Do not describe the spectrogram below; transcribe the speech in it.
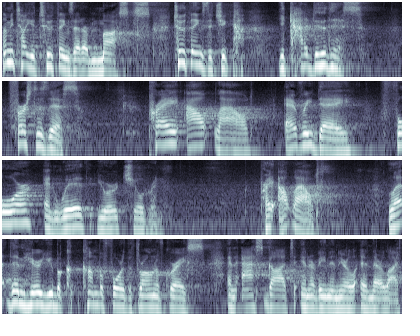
Let me tell you two things that are musts. Two things that you, you got to do this. First is this pray out loud every day for and with your children. Pray out loud. Let them hear you come before the throne of grace and ask God to intervene in, your, in their life.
